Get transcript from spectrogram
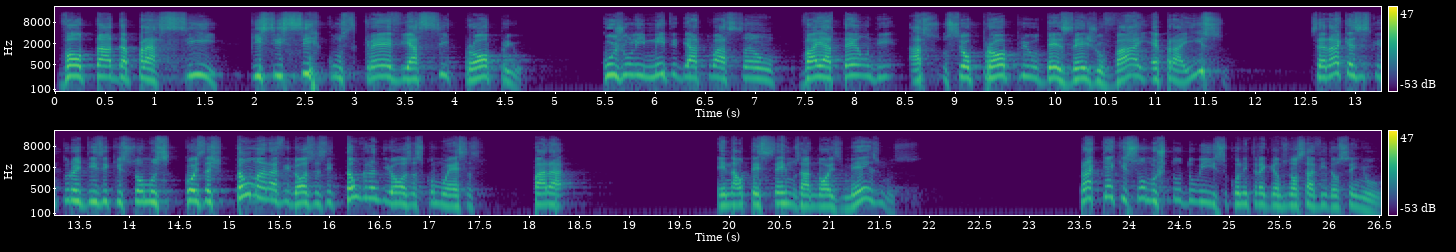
voltada para si, que se circunscreve a si próprio, cujo limite de atuação vai até onde a, o seu próprio desejo vai, é para isso? Será que as Escrituras dizem que somos coisas tão maravilhosas e tão grandiosas como essas para enaltecermos a nós mesmos? Para que, que somos tudo isso quando entregamos nossa vida ao Senhor?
